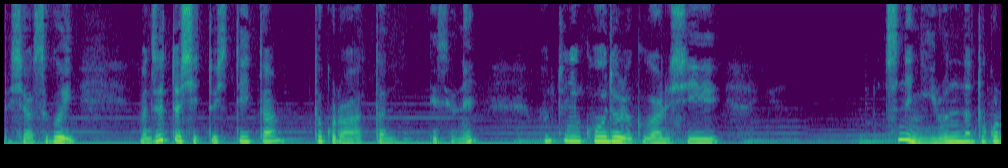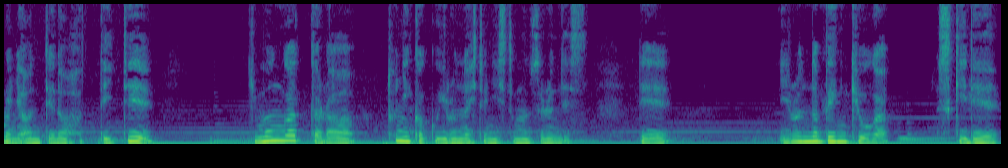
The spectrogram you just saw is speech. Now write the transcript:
私はすごい、まあ、ずっと嫉妬していたところはあったんですよね。本当に行動力があるし、常にいろんなところにアンテナを張っていて、疑問があったら、とにかくいろんな人に質問するんです。で、いろんな勉強が好きで、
